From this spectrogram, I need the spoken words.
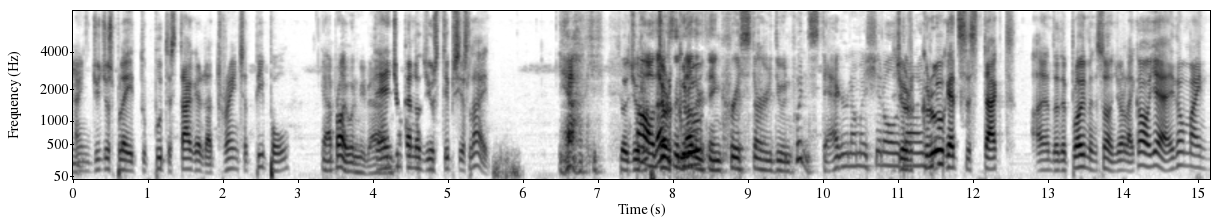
Mm. and you just play it to put a stagger at range at people, Yeah, it probably wouldn't be bad. then you cannot use Tipsy Slide. yeah. So your, oh, that was crew, another thing Chris started doing, putting staggered on my shit all the your time. Your crew gets stacked on the deployment zone. You're like, oh yeah, I don't mind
